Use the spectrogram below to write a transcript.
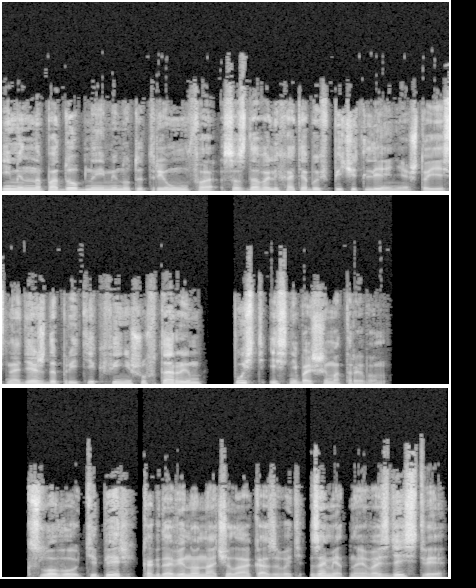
именно подобные минуты триумфа создавали хотя бы впечатление, что есть надежда прийти к финишу вторым, пусть и с небольшим отрывом. К слову, теперь, когда вино начало оказывать заметное воздействие,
